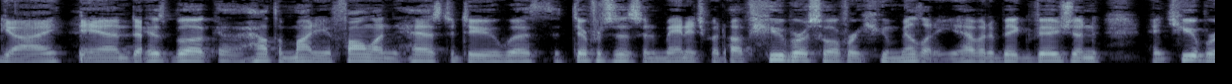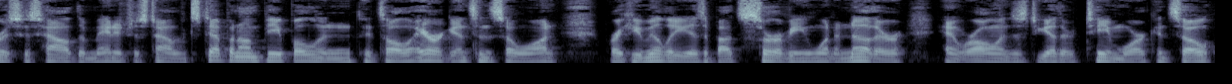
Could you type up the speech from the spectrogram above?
guy. And his book, uh, How the Mighty Have Fallen, has to do with the differences in management of hubris over humility. You having a big vision, and hubris is how the management style is stepping on people, and it's all arrogance and so on, where humility is about serving one another, and we're all in this together teamwork. And so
